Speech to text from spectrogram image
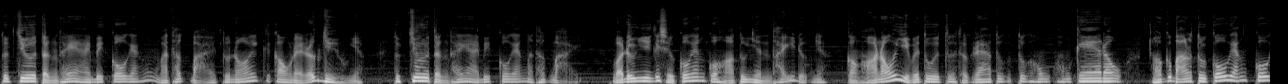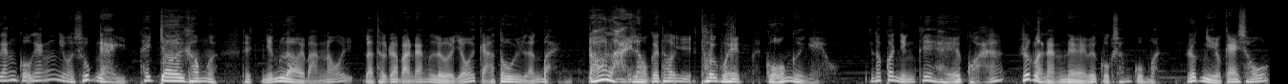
Tôi chưa từng thấy ai biết cố gắng mà thất bại. Tôi nói cái câu này rất nhiều nha. Tôi chưa từng thấy ai biết cố gắng mà thất bại. Và đương nhiên cái sự cố gắng của họ tôi nhìn thấy được nha. Còn họ nói gì với tôi tôi thực ra tôi tôi không không ke đâu. Họ cứ bảo là tôi cố gắng cố gắng cố gắng nhưng mà suốt ngày thấy chơi không à. Thì những lời bạn nói là thực ra bạn đang lừa dối cả tôi lẫn bạn. Đó lại là một cái thói thói quen của người nghèo nó có những cái hệ quả rất là nặng nề với cuộc sống của mình. Rất nhiều cái xấu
